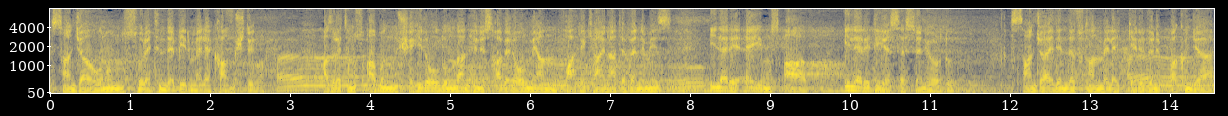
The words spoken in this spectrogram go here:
sancağı onun suretinde bir melek almıştı. Hazreti Mus'ab'ın şehit olduğundan henüz haberi olmayan Fahri Kainat Efendimiz ileri ey Mus'ab ileri diye sesleniyordu. Sancağı elinde tutan melek geri dönüp bakınca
